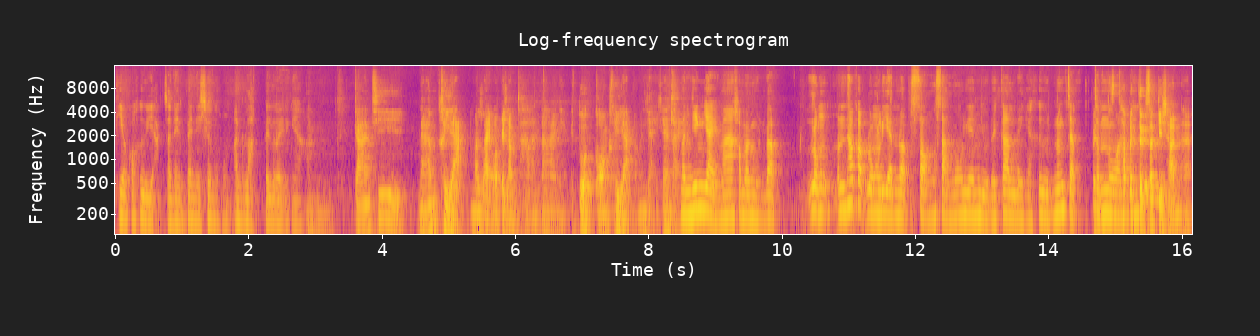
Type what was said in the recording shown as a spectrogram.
เที่ยวก็คืออยากจะเน้นไปในเชิงของอนุรักษ์ไปเลยอย่างเงี้ยค่ะอืมการที่น้ำขยะมันไหลออกมาเป็นลำธารได้เนี่ยไอตัวกองขยะมันใหญ่แค่ไหนมันยิ่งใหญ่มากค่ะมันเหมือนแบบลงมันเท่ากับโรงเรียนแบบสองสามโรงเรียนอยู่ด้วยกันอะไรเงี้ยคือ เนื่องจากเป็นจำนวนถ้าเป็นตึกสักกี่ชั้นฮะ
